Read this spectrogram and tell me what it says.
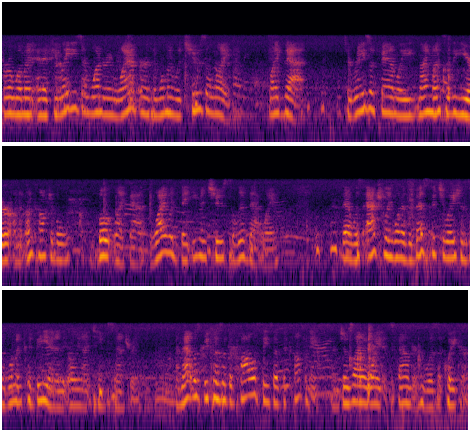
for a woman, and if you ladies are wondering why on earth a woman would choose a life like that, to raise a family nine months of the year on an uncomfortable boat like that, why would they even choose to live that way? That was actually one of the best situations a woman could be in in the early 19th century. And that was because of the policies of the company and Josiah White, its founder, who was a Quaker.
